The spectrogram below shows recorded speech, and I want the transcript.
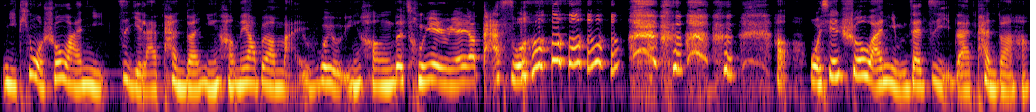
你听我说完，你自己来判断银行的要不要买。如果有银行的从业人员要打死我，好，我先说完，你们再自己来判断哈。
